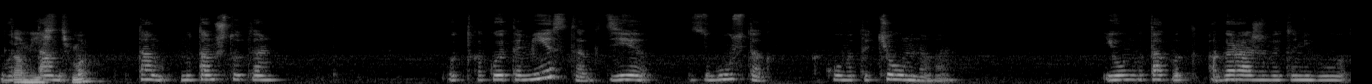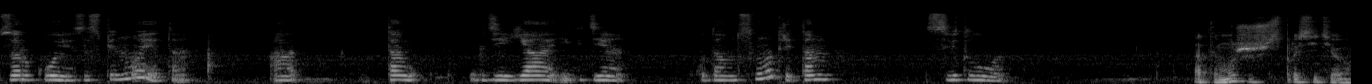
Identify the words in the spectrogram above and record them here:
Вот Там там- есть тьма? Там, ну там что-то, вот какое-то место, где сгусток какого-то темного. И он вот так вот огораживает у него за рукой и за спиной это, а там, где я и где, куда он смотрит, там светло. А ты можешь спросить его,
